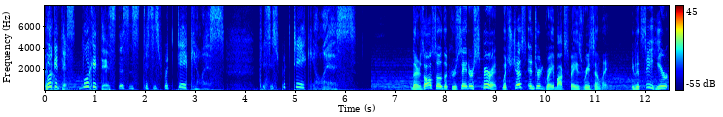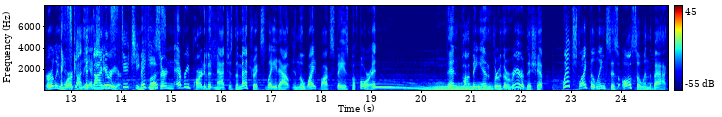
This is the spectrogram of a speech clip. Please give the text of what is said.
Look at this. Look at this. This is this is ridiculous. This is ridiculous. There's also the Crusader Spirit, which just entered gray box phase recently. You can see here early work on the, the exterior, stitching, making Futz. certain every part of it matches the metrics laid out in the white box phase before it. Ooh. Then popping in through the rear of the ship, which, like the Lynx, is also in the back.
